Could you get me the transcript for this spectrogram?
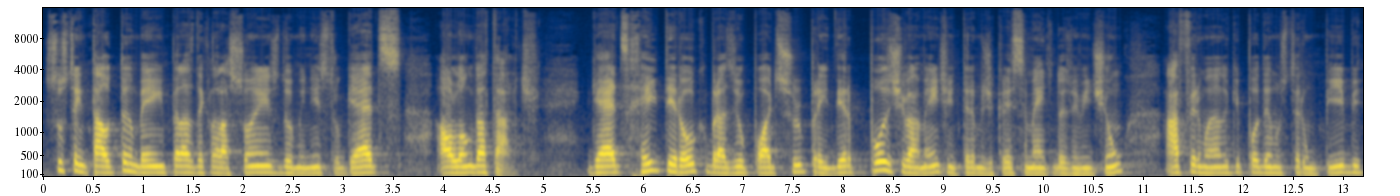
sustentado também pelas declarações do ministro Guedes ao longo da tarde. Guedes reiterou que o Brasil pode surpreender positivamente em termos de crescimento em 2021, afirmando que podemos ter um PIB,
